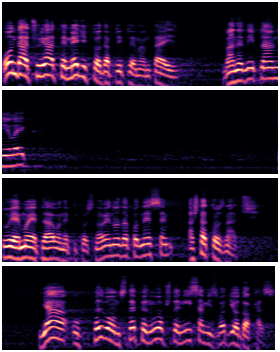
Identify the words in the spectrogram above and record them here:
Onda ću ja temeljito da pripremam taj vanredni pravni lek, tu je moje pravo neprikosnoveno da podnesem, a šta to znači? Ja u prvom stepenu uopšte nisam izvodio dokaze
